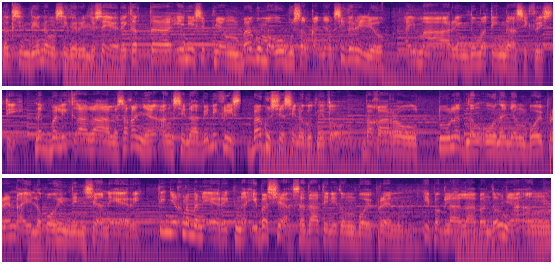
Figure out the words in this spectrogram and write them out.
Nagsindi ng sigarilyo si Eric at uh, inisip niyang bago maubos ang kanyang sigarilyo ay maaaring dumating na si Christy. Nagbalik alaala sa kanya ang sinabi ni Chris bago siya sinagot nito. Baka raw tulad ng una niyang boyfriend ay lokohin din siya ni Eric. Tinyak naman ni Eric na iba siya sa dati nitong boyfriend. Ipaglalaban daw niya ang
